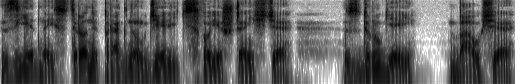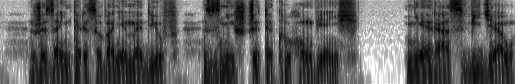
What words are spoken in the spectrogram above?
Z jednej strony pragnął dzielić swoje szczęście, z drugiej bał się, że zainteresowanie mediów zniszczy tę kruchą więź. Nieraz widział,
